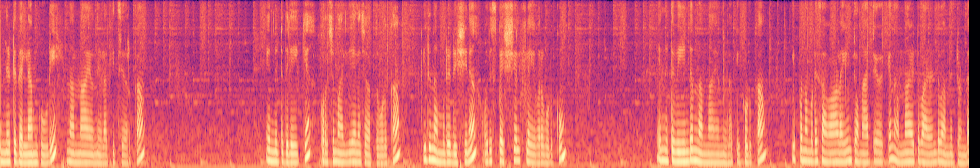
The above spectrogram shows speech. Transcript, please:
എന്നിട്ടിതെല്ലാം കൂടി നന്നായി ഒന്ന് ഇളക്കി ചേർക്കാം. എന്നിട്ടിതിലേക്ക് കുറച്ച് മല്ലിയില ചേർത്ത് കൊടുക്കാം. ഇത് നമ്മുടെ ഡിഷിന് ഒരു സ്പെഷ്യൽ ഫ്ലേവർ കൊടുക്കും. എന്നിട്ട് വീണ്ടും നന്നായി ഒന്ന് ഇളക്കി കൊടുക്കാം. ഇപ്പോൾ നമ്മുടെ സവാളയും ടൊമാറ്റോ ഒക്കെ നന്നായിട്ട് വഴണ്ട് വന്നിട്ടുണ്ട്.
